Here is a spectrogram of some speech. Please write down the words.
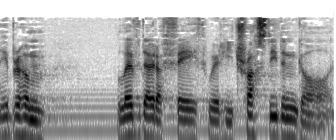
Abraham lived out a faith where he trusted in God.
